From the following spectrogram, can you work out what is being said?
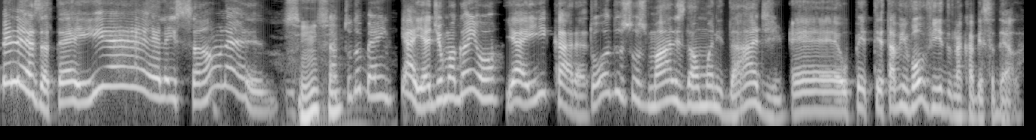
beleza, até aí é eleição, né? Sim, tá sim. tudo bem. E aí a Dilma ganhou. E aí, cara, todos os males da humanidade, é, o PT tava envolvido na cabeça dela.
